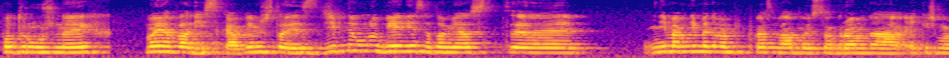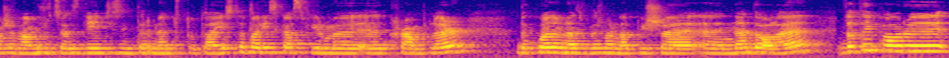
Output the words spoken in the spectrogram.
podróżnych. Moja walizka. Wiem, że to jest dziwny ulubieniec, natomiast e, nie mam, nie będę Wam pokazywała, bo jest ogromna. Jakieś może Wam rzucę zdjęcie z internetu tutaj. Jest to walizka z firmy e, Crumpler. Dokładną nazwę też Wam napiszę e, na dole. Do tej pory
